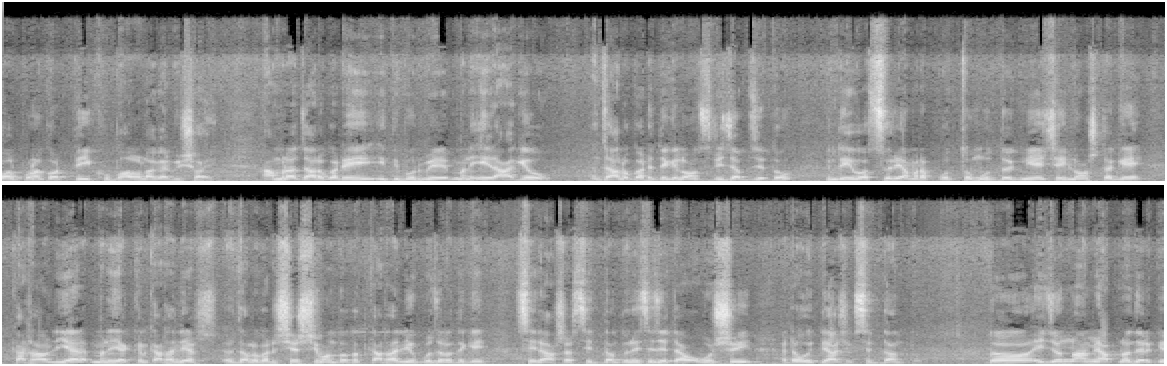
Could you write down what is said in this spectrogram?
কল্পনা করতেই খুব ভালো লাগার বিষয়। আমরা জালকাঠি ইতিপূর্বে মানে এর আগেও জালকাঠি থেকে লঞ্চ রিজার্ভ যেত। কিন্তু এবছরই আমরা প্রথম উদ্যোগ নিয়ে সেই লঞ্চটাকে কাঠালিয়ার মানে কাঠালিয়ার জালকাঠির শেষ সীমান্ত অর্থাৎ কাঠালিয়া উপজেলা থেকে সেটা আসার সিদ্ধান্ত নিয়েছে, যেটা অবশ্যই একটা ঐতিহাসিক সিদ্ধান্ত। তো এই জন্য আমি আপনাদেরকে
